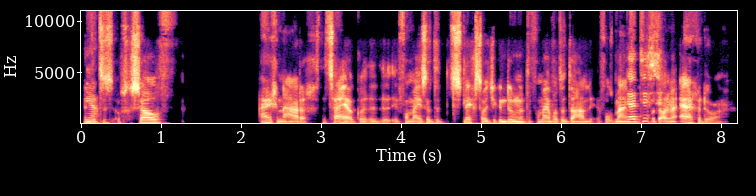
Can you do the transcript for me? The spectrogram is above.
En ja. dat is op zichzelf eigenaardig. Dat zei je ook. Voor mij is dat het slechtste wat je kunt doen. Want voor mij wordt het daar, volgens mij ja, het is, wordt het allemaal erger door.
